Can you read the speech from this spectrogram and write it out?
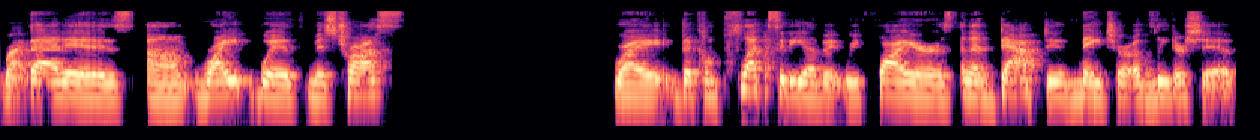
right that is um, right with mistrust right? The complexity of it requires an adaptive nature of leadership.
